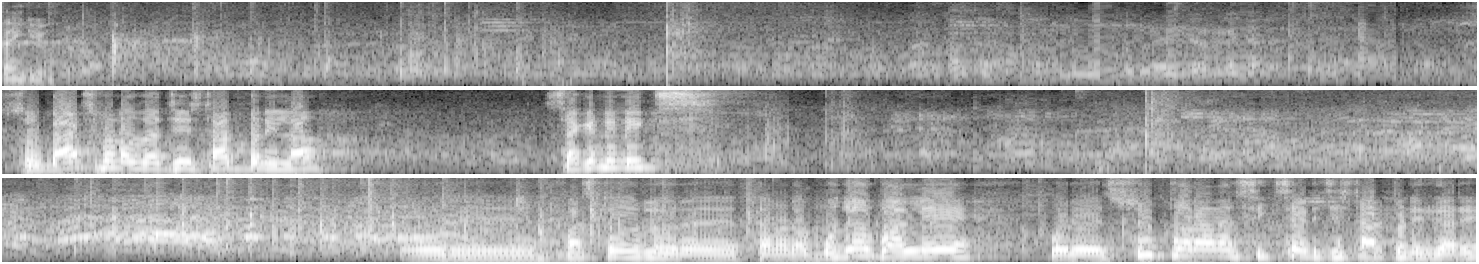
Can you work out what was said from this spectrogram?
தேங்க்யூ ஸோ பேட்ஸ்மேன் வந்தாச்சு ஸ்டார்ட் பண்ணிடலாம். செகண்ட் இன்னிங்ஸ் ஒரு ஃபர்ஸ்ட் ஓவரில் ஒரு தன்னோட முதல் பால்லே ஒரு சூப்பரான சிக்ஸ் அடித்து ஸ்டார்ட் பண்ணியிருக்காரு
